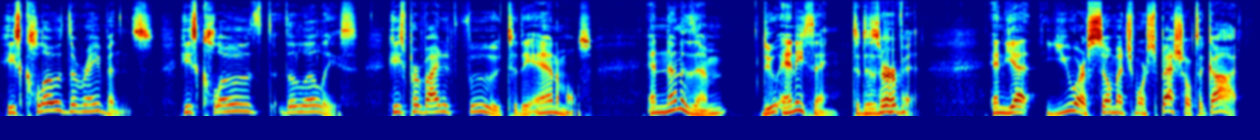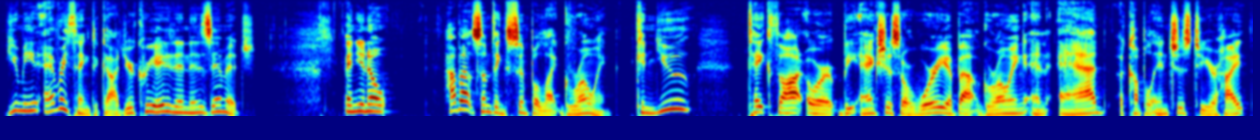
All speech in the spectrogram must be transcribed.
He's clothed the ravens, He's clothed the lilies, He's provided food to the animals, and none of them do anything to deserve it. And yet, you are so much more special to God. You mean everything to God. You're created in His image. And you know, how about something simple like growing? Can you take thought or be anxious or worry about growing and add a couple inches to your height?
